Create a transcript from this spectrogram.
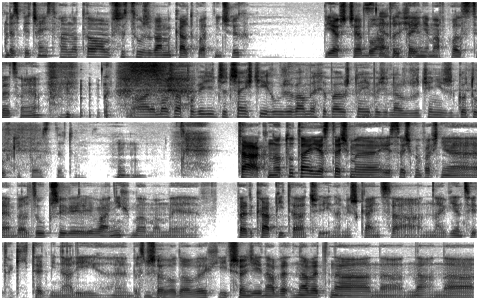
bezpieczeństwa, no to wszyscy używamy kart płatniczych. Jeszcze, bo Zgadza Apple się. Pay nie ma w Polsce, co nie? No ale można powiedzieć, że częściej ich używamy, chyba już to nie będzie na użycie niż gotówki w Polsce. To. Mhm. Tak, no tutaj jesteśmy, jesteśmy właśnie bardzo uprzywilejowani. Chyba mamy per capita, czyli na mieszkańca, najwięcej takich terminali e, bezprzewodowych i wszędzie, nawet, nawet na, na, na, na,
